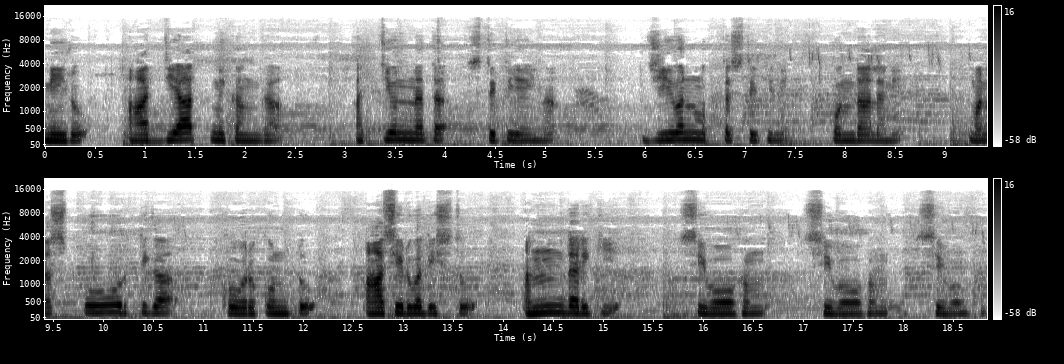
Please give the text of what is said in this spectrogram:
మీరు ఆధ్యాత్మికంగా అత్యున్నత స్థితి అయిన జీవన్ముక్త స్థితిని పొందాలని మనస్ఫూర్తిగా కోరుకుంటూ ఆశీర్వదిస్తూ అందరికీ శివోహం శివోహం శివోహం.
